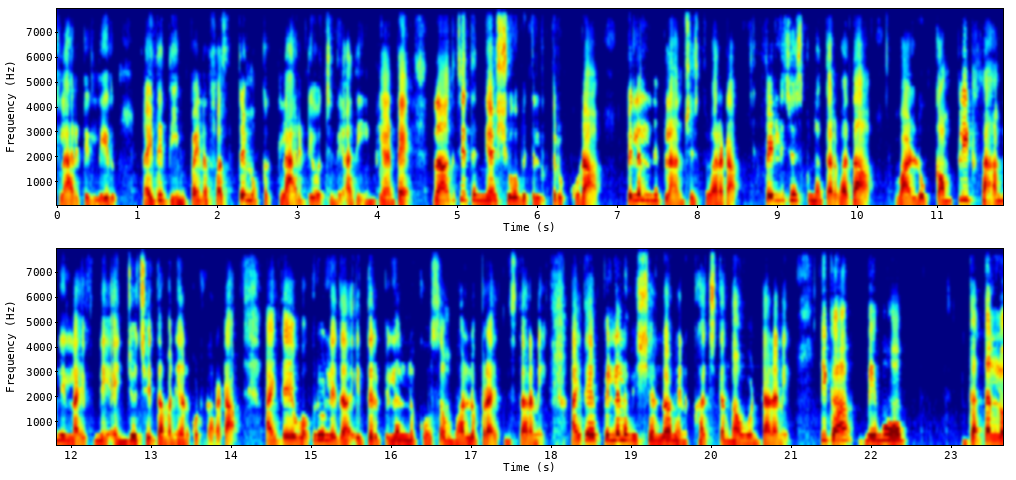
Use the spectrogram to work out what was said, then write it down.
క్లారిటీ లేదు. అయితే దీనిపైన ఫస్ట్ టైం ఒక క్లారిటీ వచ్చింది. అది ఏంటి అంటే నాగ చైతన్య శోభితలు ఇద్దరు కూడా పిల్లల్ని ప్లాన్ చేస్తున్నారట. పెళ్ళి చేసుకున్న తర్వాత వాళ్ళు కంప్లీట్ ఫ్యామిలీ లైఫ్ని ఎంజాయ్ చేద్దామని అనుకుంటున్నారట. అయితే ఒకరు లేదా ఇద్దరు పిల్లల కోసం వాళ్ళు ప్రయత్నిస్తారని. అయితే పిల్లల విషయంలో నేను ఖచ్చితంగా ఉంటానని. ఇక మేము గతంలో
